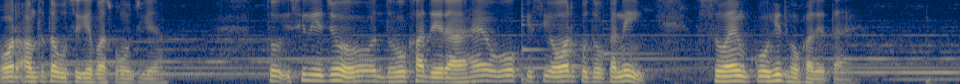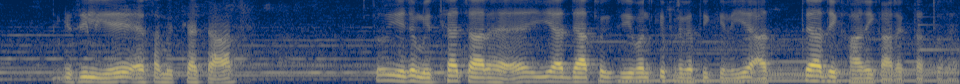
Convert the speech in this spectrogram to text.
और अंततः उसी के पास पहुँच गया। तो इसीलिए जो धोखा दे रहा है, वो किसी और को धोखा नहीं, स्वयं को ही धोखा देता है। इसीलिए ऐसा मिथ्याचार तो ये जो मिथ्याचार है, ये आध्यात्मिक जीवन की प्रगति के लिए अत्यधिक हानिकारक तत्व है।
